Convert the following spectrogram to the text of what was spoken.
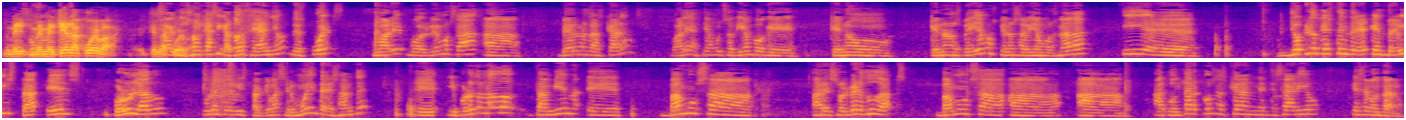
Me, me metí en la cueva. Me metí en la exacto, cueva. son casi 14 años después, ¿vale? Volvemos a, a vernos las caras, ¿vale? Hacía mucho tiempo que, que, no, que no nos veíamos, que no sabíamos nada. Y eh, yo creo que esta entre- entrevista es, por un lado, una entrevista que va a ser muy interesante. Eh, y por otro lado, también eh, vamos a, a resolver dudas, vamos a, a- contar cosas que eran necesario que se contaran,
